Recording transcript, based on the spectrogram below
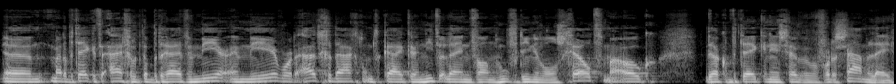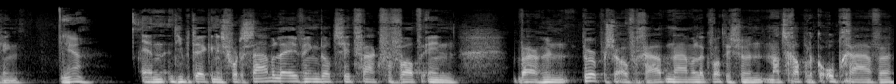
Ehm, maar dat betekent eigenlijk dat bedrijven meer en meer worden uitgedaagd om te kijken niet alleen van hoe verdienen we ons geld, maar ook welke betekenis hebben we voor de samenleving. Ja. En die betekenis voor de samenleving, dat zit vaak vervat in waar hun purpose over gaat, namelijk wat is hun maatschappelijke opgave,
